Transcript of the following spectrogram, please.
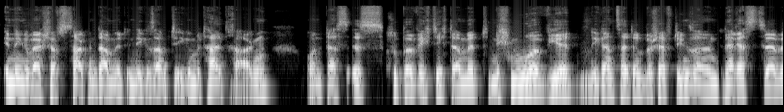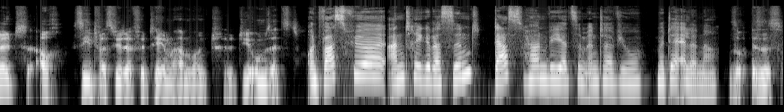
in den Gewerkschaftstag und damit in die gesamte IG Metall tragen. Und das ist super wichtig, damit nicht nur wir die ganze Zeit damit beschäftigen, sondern der Rest der Welt auch sieht, was wir da für Themen haben und die umsetzt. Und was für Anträge das sind, das hören wir jetzt im Interview mit der Elena. So ist es.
